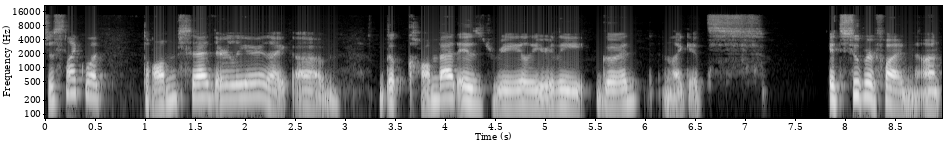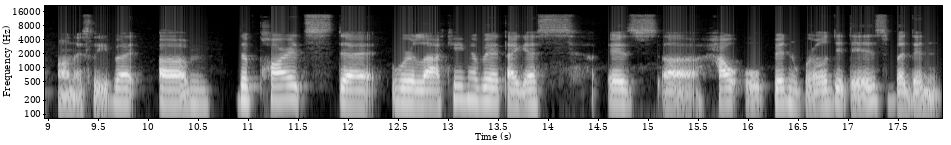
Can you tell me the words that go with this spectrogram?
just like what Tom said earlier, like um, the combat is really really good. Like it's it's super fun, on, honestly. But um, the parts that were lacking a bit, I guess, is uh, how open world it is. But then,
